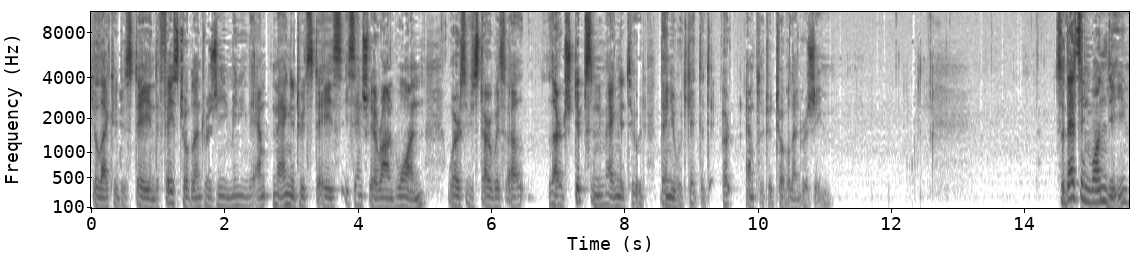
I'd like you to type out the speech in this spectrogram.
you're likely to stay in the phase turbulent regime, meaning the magnitude stays essentially around one. Whereas if you start with uh, large dips in magnitude, then you would get the er, amplitude turbulent regime. So that's in 1D.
